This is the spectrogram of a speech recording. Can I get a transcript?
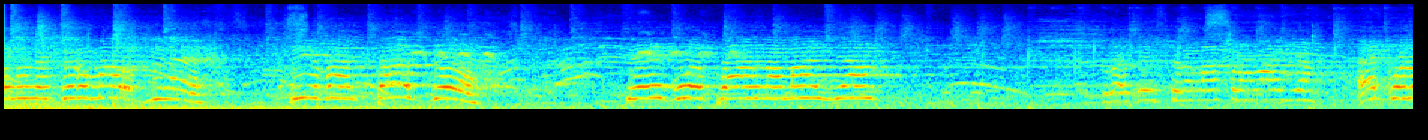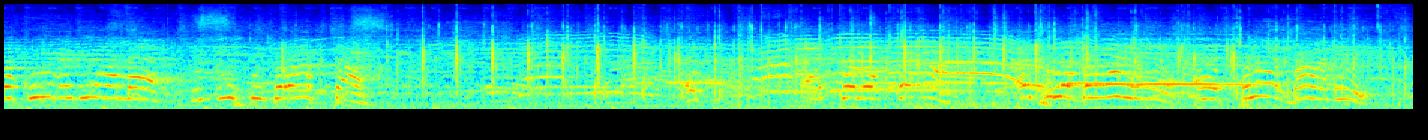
Con un leggero margine di vantaggio. Segue qua una maglia. Dovrebbe essere un'altra maglia. Eccolo qui, vediamo di chi si tratta. Ec- Eccolo qua. È Plebani. È Plebani.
